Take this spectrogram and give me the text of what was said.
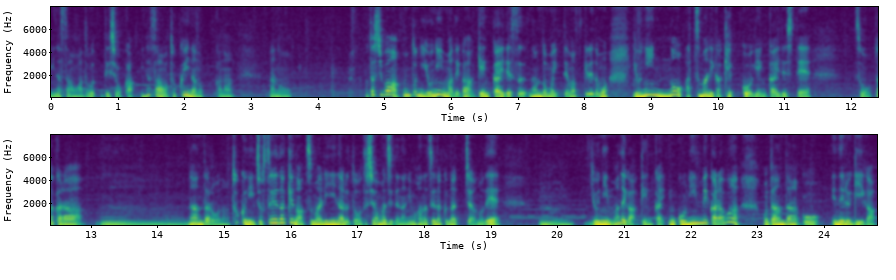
皆さんはどうでしょうか？皆さんは得意なのかな？あの私は本当に4人までが限界です。何度も言ってますけれども4人の集まりが結構限界でして。そうだからうーんなんだろうな。特に女性だけの集まりになると私はマジで何も話せなくなっちゃうのでうん4人までが限界。もう5人目からはもうだんだんこうエネルギーが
